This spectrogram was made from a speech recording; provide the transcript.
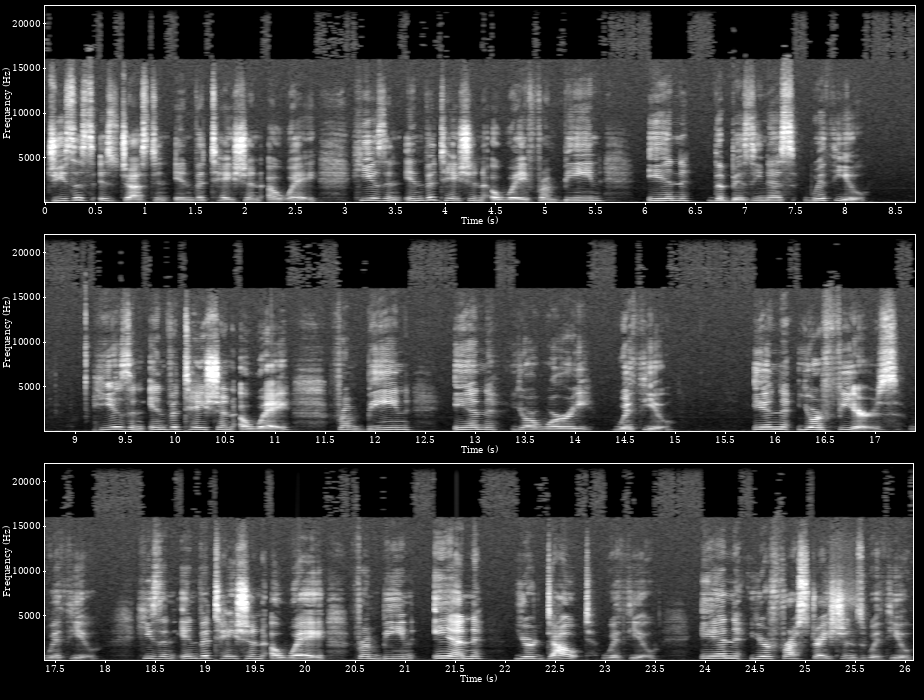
Jesus is just an invitation away. He is an invitation away from being in the busyness with you. He is an invitation away from being in your worry with you, in your fears with you. He's an invitation away from being in your doubt with you in your frustrations with you,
